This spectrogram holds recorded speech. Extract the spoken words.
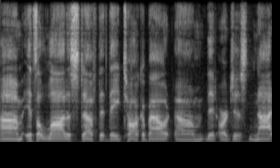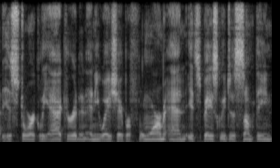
Um, it's a lot of stuff that they talk about um, that are just not historically accurate in any way, shape, or form. And it's basically just something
